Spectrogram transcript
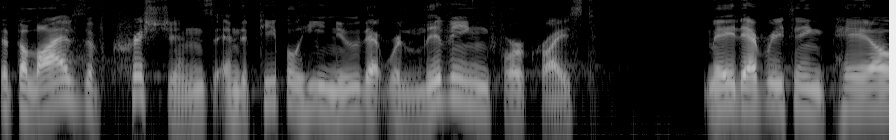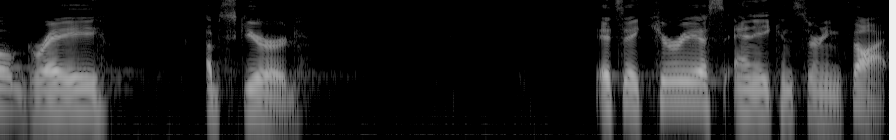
That the lives of Christians and the people he knew that were living for Christ made everything pale, gray, obscured. It's a curious and a concerning thought.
